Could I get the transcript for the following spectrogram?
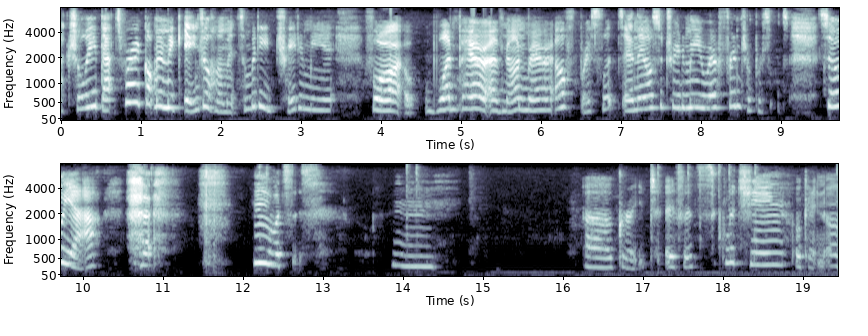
Actually, that's where I got my McAngel helmet. Somebody traded me it for one pair of non-rare elf bracelets, and they also traded me rare friendship bracelets. So yeah, hmm, what's this? Hmm. Uh, great. If it's glitching, okay, no.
